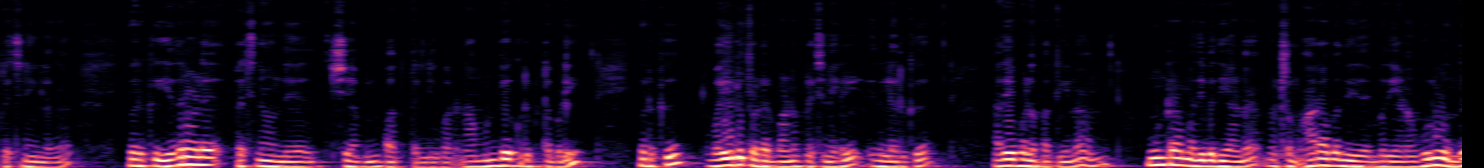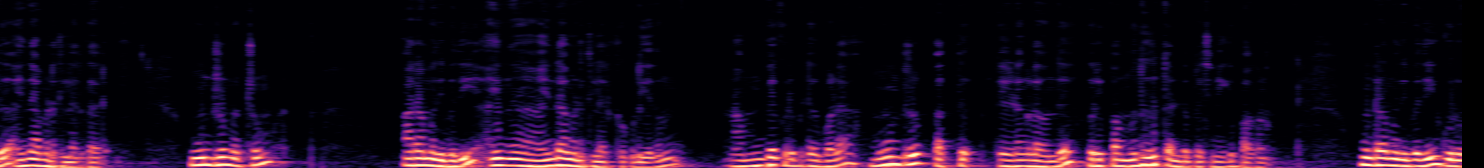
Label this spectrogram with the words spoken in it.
பிரச்சனையும் இல்லைங்க. இவருக்கு எதனால் பிரச்சனை வந்துச்சு அப்படின்னு பார்த்து தெரிஞ்சுக்கிறேன் நான் முன்பே குறிப்பிட்டபடி இவருக்கு வயிறு தொடர்பான பிரச்சனைகள் இதில் இருக்குது அதே போல் பார்த்தீங்கன்னா மூன்றாம் அதிபதியான மற்றும் ஆறாம் அதிபதியான குரு வந்து ஐந்தாம் இடத்துல இருக்கார். மூன்று மற்றும் ஆறாம் அதிபதி ஐந்து ஐந்தாம் இடத்தில் இருக்கக்கூடியதும் நான் முன்பே குறிப்பிட்டது போல மூன்று பத்து இந்த இடங்களை வந்து குறிப்பாக முதுகுத்தண்டு பிரச்சனைக்கு பார்க்கணும். மூன்றாம் அதிபதி குரு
